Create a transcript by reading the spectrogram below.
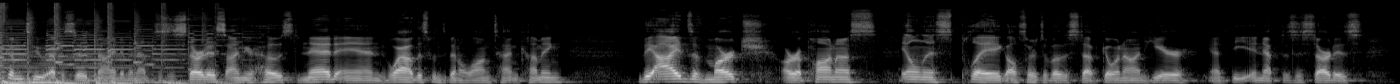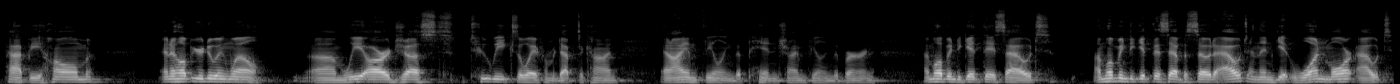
Welcome to episode 9 of Ineptus Astartes. I'm your host, Ned, and wow, this one's been a long time coming. The Ides of March are upon us. Illness, plague, all sorts of other stuff going on here at the Ineptus Astartes happy home. And I hope you're doing well. Um, we are just two weeks away from Adepticon, and I am feeling the pinch. I'm feeling the burn. I'm hoping to get this out. I'm hoping to get this episode out and then get one more out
